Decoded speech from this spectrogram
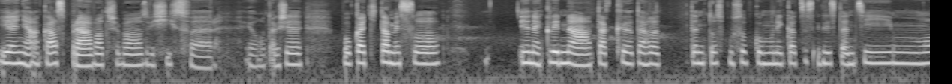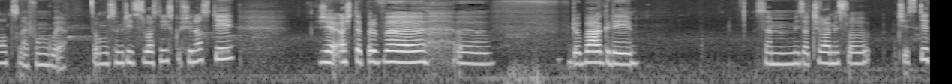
je nějaká zpráva třeba z vyšších sfér. Jo, takže pokud ta mysl je neklidná, tak tahle, tento způsob komunikace s existencí moc nefunguje. To musím říct z vlastní zkušenosti, že až teprve eh, v dobách, kdy jsem mi začala mysl čistit,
